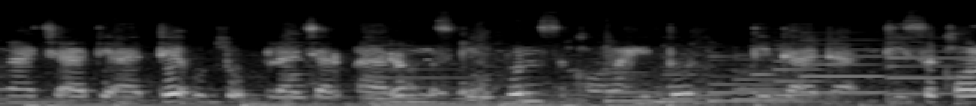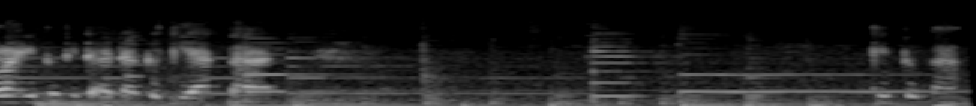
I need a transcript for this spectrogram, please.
mengajak adik-adik untuk belajar bareng meskipun sekolah itu tidak ada di sekolah itu tidak ada kegiatan. Gitu kak.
